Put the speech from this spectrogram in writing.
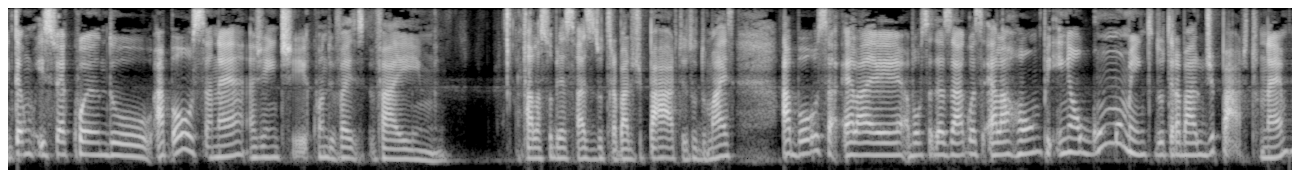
Então, isso é quando a bolsa, né? A gente, quando vai, vai fala sobre as fases do trabalho de parto e tudo mais. A bolsa, ela é a bolsa das águas, ela rompe em algum momento do trabalho de parto, né?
